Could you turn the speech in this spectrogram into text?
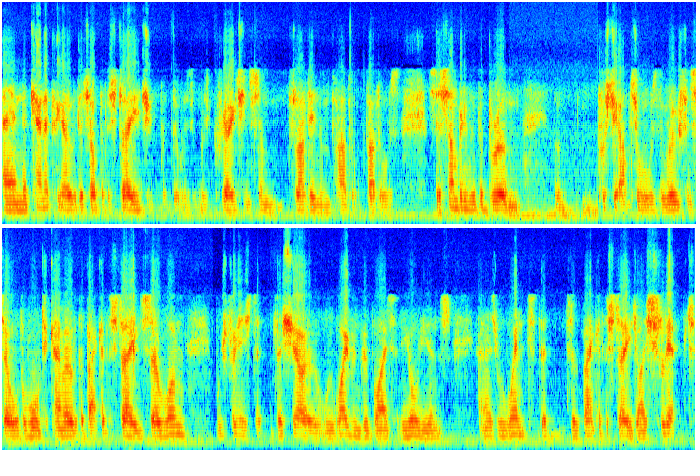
and the canopy over the top of the stage was, was creating some flooding and puddles. So somebody with a broom uh, pushed it up towards the roof, and so all the water came over the back of the stage. So when we finished the show, we were waving goodbye to the audience, and as we went to the, to the back of the stage, I slipped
